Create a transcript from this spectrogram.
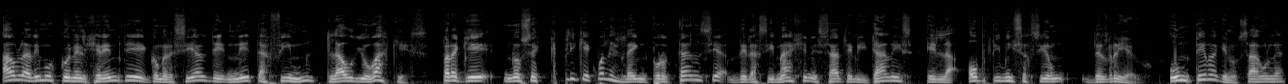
hablaremos con el gerente comercial de Netafim, Claudio Vázquez, para que nos explique cuál es la importancia de las imágenes satelitales en la optimización del riego, un tema que nos habla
